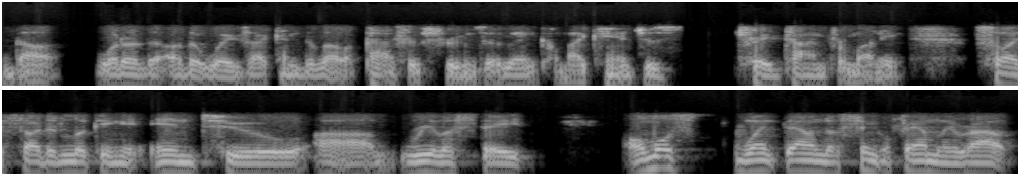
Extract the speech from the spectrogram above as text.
about what are the other ways I can develop passive streams of income. I can't just trade time for money. So I started looking into um, real estate. Almost went down the single family route,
